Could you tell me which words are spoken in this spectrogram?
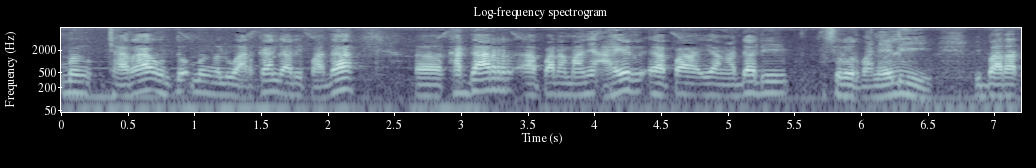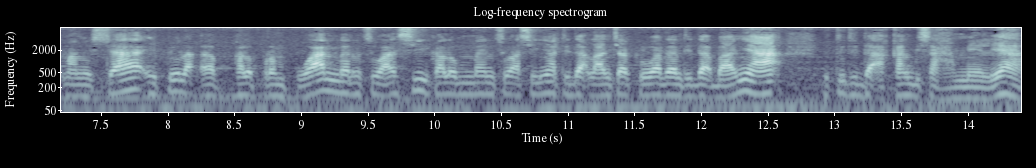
meng- cara untuk mengeluarkan daripada eh, kadar apa namanya air apa yang ada di seluruh paneli. Ibarat manusia itu eh, kalau perempuan menstruasi, kalau menstruasinya tidak lancar keluar dan tidak banyak, itu tidak akan bisa hamil ya.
